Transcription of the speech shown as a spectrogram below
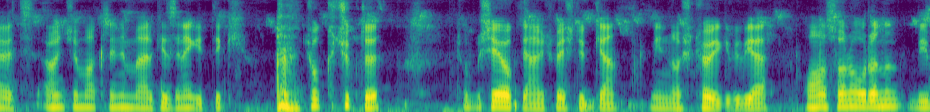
Evet, önce Makre'nin merkezine gittik. Çok küçüktü. Çok bir şey yoktu yani 3-5 dükkan, minnoş köy gibi bir yer. Ondan sonra oranın bir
